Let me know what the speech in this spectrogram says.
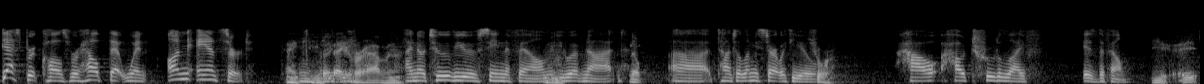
desperate calls for help that went unanswered. Thank you. Thank Thanks you. for having us. I know two of you have seen the film. Mhm. You have not. Nope. Uh, Tonto, let me start with you. Sure. How, how true to life is the film? You- it-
